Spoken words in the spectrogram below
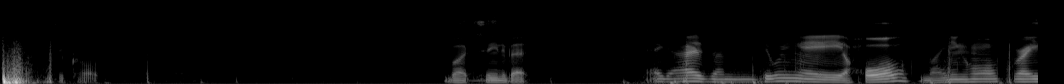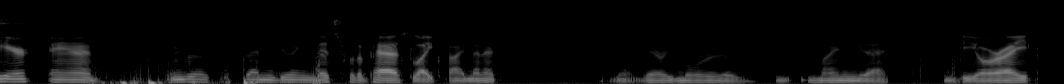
What's it called? But, see in a bit. Hey guys, I'm doing a hole, mining hole, right here, and I'm just been doing this for the past, like, five minutes. You know, very bored of mining that diorite.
